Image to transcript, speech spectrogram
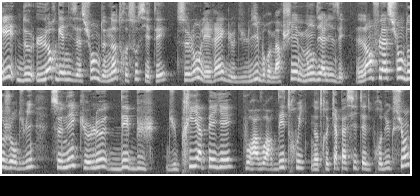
et de l'organisation de notre société selon les règles du libre marché mondialisé. L'inflation d'aujourd'hui, ce n'est que le début du prix à payer pour avoir détruit notre capacité de production,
